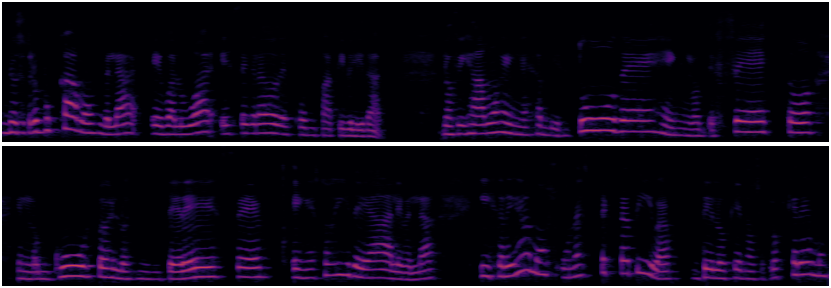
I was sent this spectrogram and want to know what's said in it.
nosotros buscamos, ¿verdad? Evaluar ese grado de compatibilidad. Nos fijamos en esas virtudes, en los defectos, en los gustos, en los intereses, en esos ideales, ¿verdad? Y creamos una expectativa de lo que nosotros queremos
